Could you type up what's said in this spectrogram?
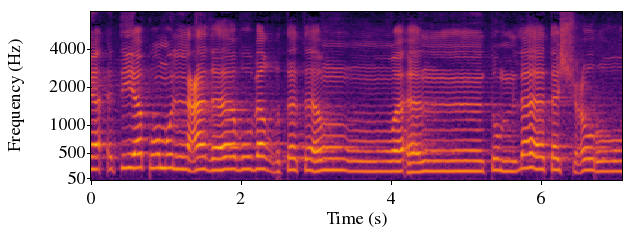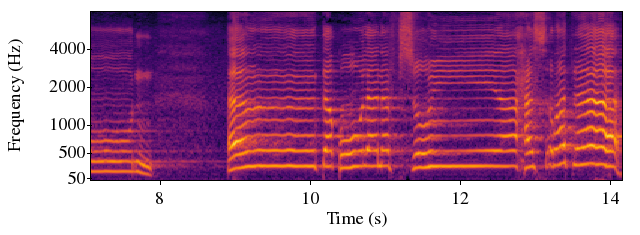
يأتيكم العذاب بغتة وأنتم لا تشعرون أن تقول نفس يا حسرتا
